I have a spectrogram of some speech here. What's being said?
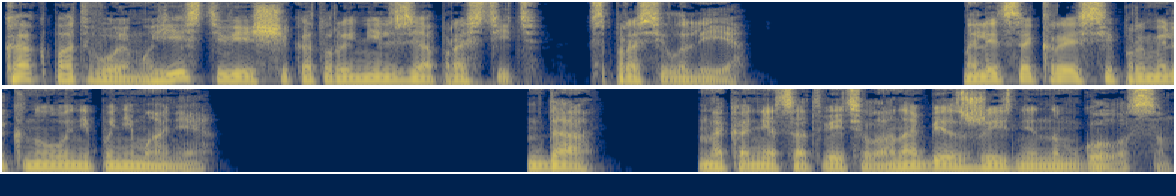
«Как, по-твоему, есть вещи, которые нельзя простить?» — спросила Лия. На лице Кресси промелькнуло непонимание. «Да», — наконец ответила она безжизненным голосом.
